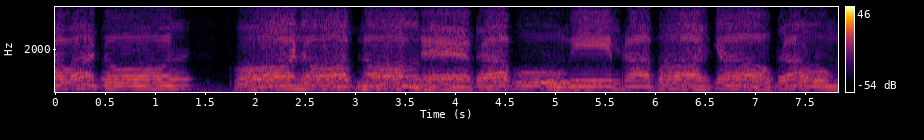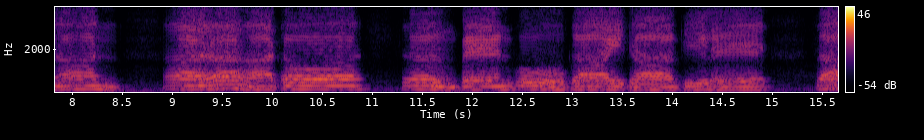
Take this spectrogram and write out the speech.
ะวะโต ขอนอบน้อมแด่พระผู้มีพระภาคเจ้าพระองค์นั้นอระหะโต ซึ่งเป็นผู้ไกลจากกิเลส สั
